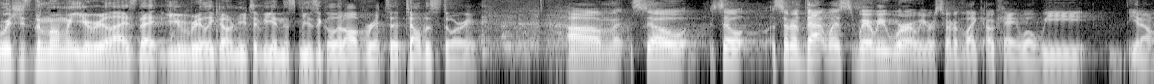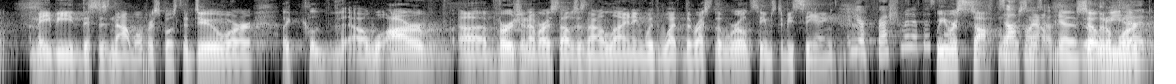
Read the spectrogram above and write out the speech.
Which is the moment you realize that you really don't need to be in this musical at all for it to tell the story. so so sort of that was where we were we were sort of like okay well we you know maybe this is not what we're supposed to do or like th- our uh, version of ourselves is not aligning with what the rest of the world seems to be seeing And you're freshmen at this we point? were sophomores, Sophomores, now okay. Yeah, that's So a little more had-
